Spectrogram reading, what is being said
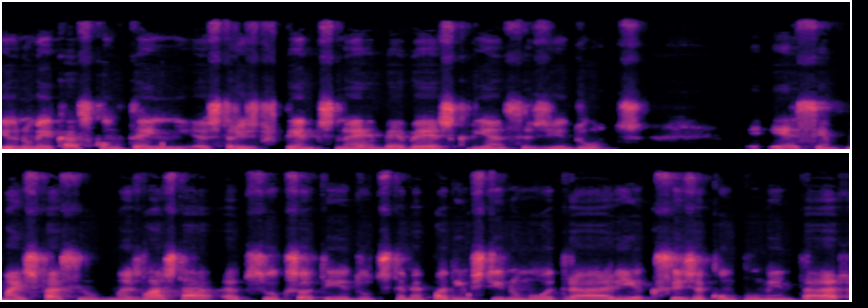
Eu, no meu caso, como tenho as três vertentes, né? bebés, crianças e adultos, é sempre mais fácil, mas lá está, a pessoa que só tem adultos também pode investir numa outra área que seja complementar,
